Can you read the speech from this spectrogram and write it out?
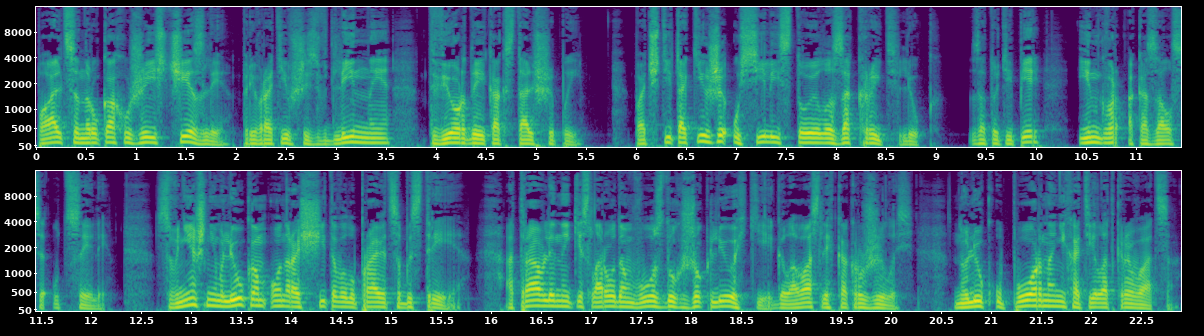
Пальцы на руках уже исчезли, превратившись в длинные, твердые, как сталь шипы. Почти таких же усилий стоило закрыть люк. Зато теперь Ингвар оказался у цели. С внешним люком он рассчитывал управиться быстрее. Отравленный кислородом воздух сжег легкие, голова слегка кружилась. Но люк упорно не хотел открываться.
